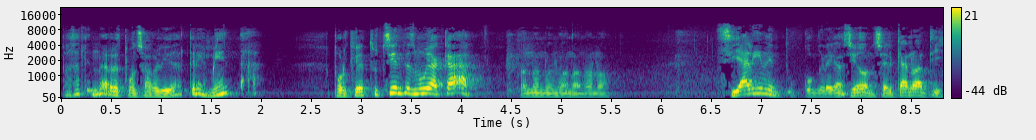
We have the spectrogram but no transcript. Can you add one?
vas a tener una responsabilidad tremenda. Porque tú te sientes muy acá. No, no, no, no, no, no, no. Si alguien en tu congregación, cercano a ti,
